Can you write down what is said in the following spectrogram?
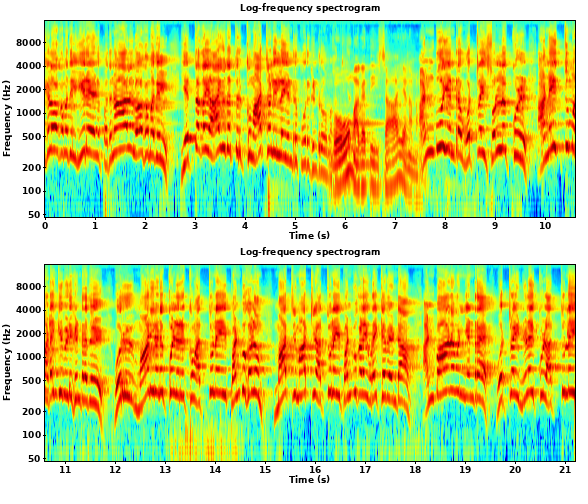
இகலோகமதில் ஈரேழு பதினாலு லோகமதில் எத்தகைய ஆயுதத்திற்கும் ஆற்றல் இல்லை என்று கூறுகின்றோம் ஓம் அகதி சாய நமக அன்பு என்ற ஒற்றை சொல்லுக்குள் அனைத்தும் அடங்கி விடுகின்றது. ஒரு மாநிலனுக்குள் இருக்கும் அத்துணை பண்புகளும் மாற்றி மாற்றி அத்துணை பண்புகளை உரைக்க வேண்டாம். அன்பானவன் என்ற ஒற்றை நிலைக்குள் அத்துணை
